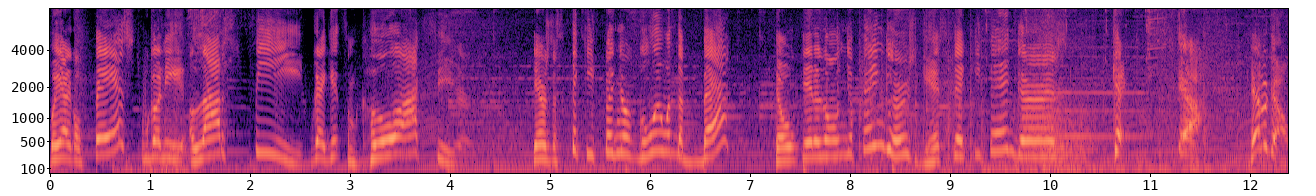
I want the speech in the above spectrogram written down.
We gotta go fast. We're gonna need a lot of speed. We gotta get some clocks here. There's a sticky finger glue in the back. Don't get it on your fingers. Get sticky fingers. Okay. Yeah. Here we go.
